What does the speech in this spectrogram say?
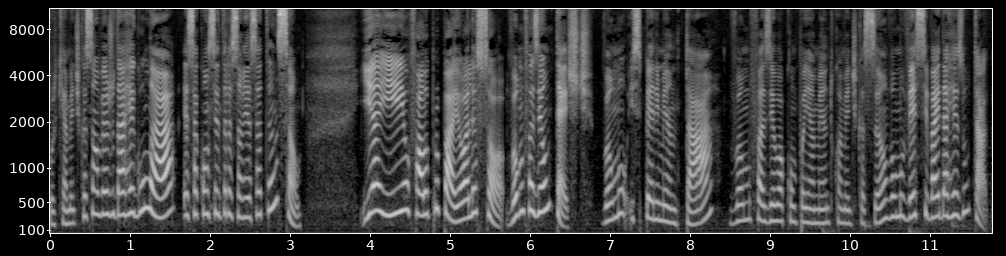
Porque a medicação vai ajudar a regular essa concentração e essa atenção. E aí eu falo para o pai, olha só, vamos fazer um teste. Vamos experimentar, vamos fazer o acompanhamento com a medicação, vamos ver se vai dar resultado.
